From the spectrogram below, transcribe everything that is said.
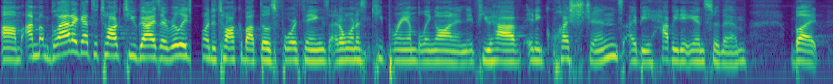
um, I'm, I'm, glad I got to talk to you guys. I really just wanted to talk about those four things. I don't want to keep rambling on. And if you have any questions, I'd be happy to answer them. But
